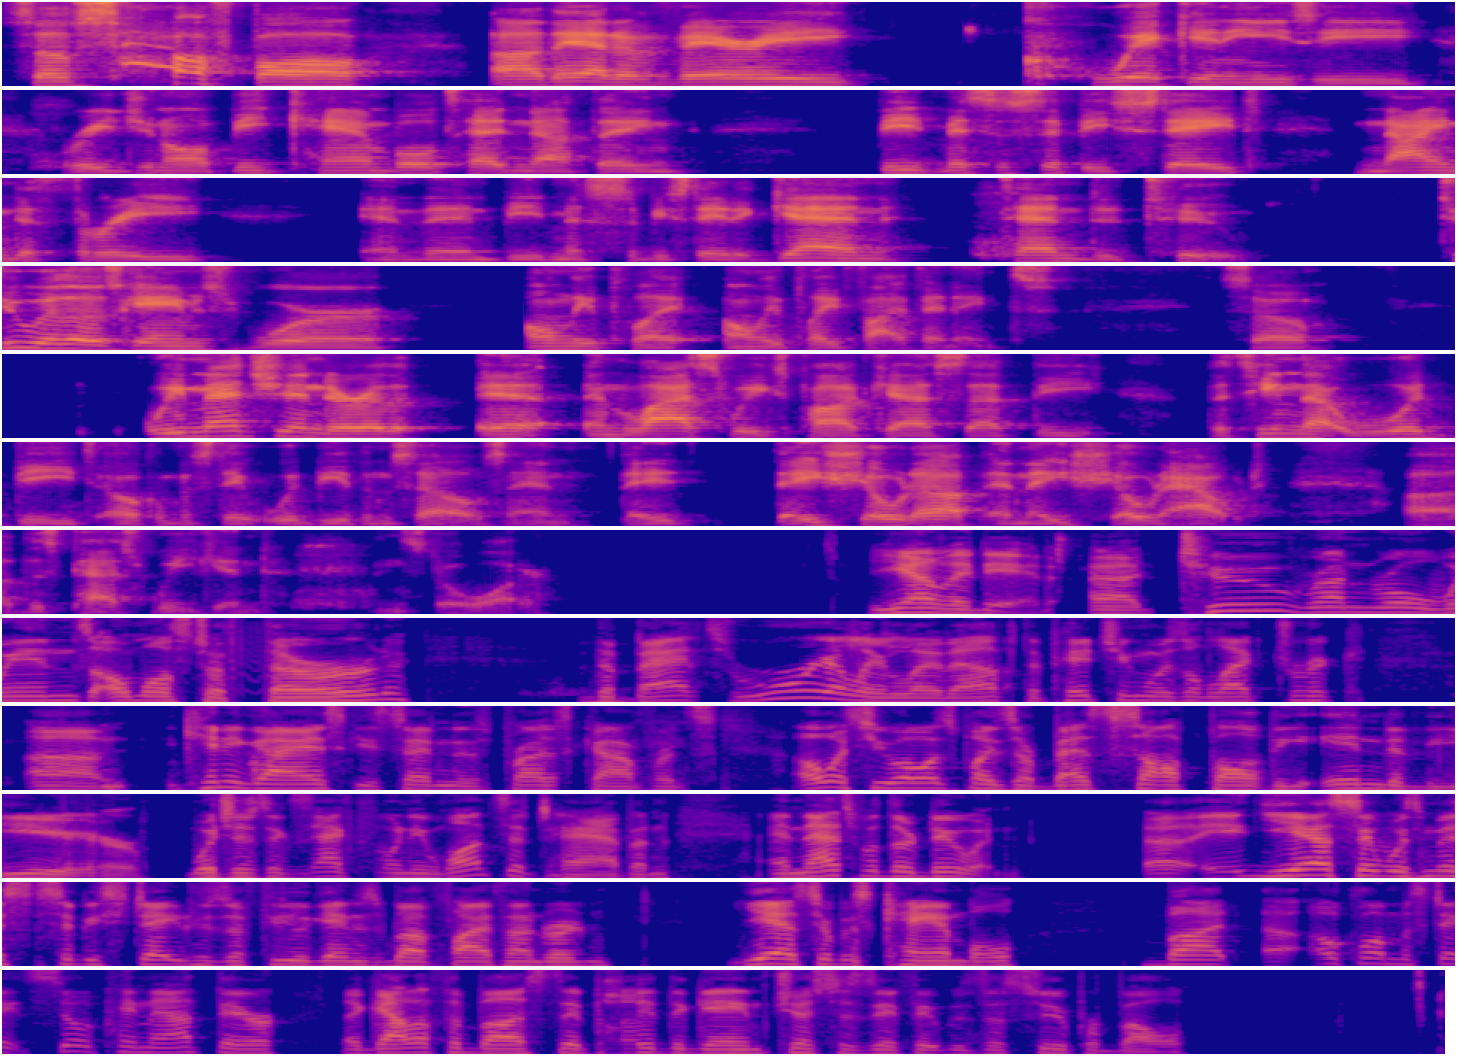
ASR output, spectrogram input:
So softball, uh, they had a very quick and easy regional. Beat Campbell ten nothing, beat Mississippi State nine to three, and then beat Mississippi State again ten to two. Two of those games were only play only played five innings. So we mentioned early, in last week's podcast that the the team that would beat Oklahoma State would be themselves, and they they showed up and they showed out uh, this past weekend in Stillwater. Yeah, they did. Uh, two run rule wins, almost a third. The bats really lit up. The pitching was electric. Um, Kenny Gajewski said in his press conference, OSU always plays their best softball at the end of the year, which is exactly when he wants it to happen, and that's what they're doing. Uh, yes, it was Mississippi State, who's a few games above 500. Yes, it was Campbell, but uh, Oklahoma State still came out there. They got off the bus. They played the game just as if it was a Super Bowl,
